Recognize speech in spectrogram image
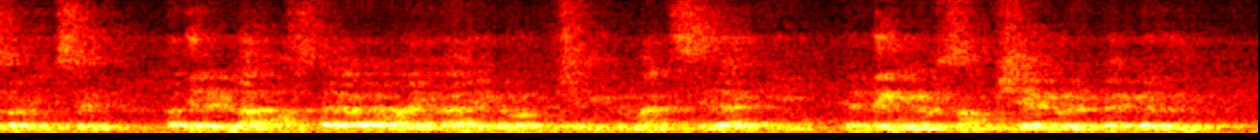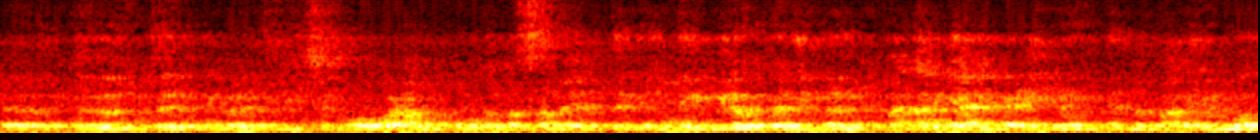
ശ്രമിച്ച് അതിലുള്ള മത്സരപരമായ കാര്യങ്ങളൊക്കെ ശരിക്കും മനസ്സിലാക്കി എന്തെങ്കിലും സംശയങ്ങളുണ്ടെങ്കിൽ അത് തീർത്ത് നിങ്ങൾ തിരിച്ചു പോകണം. പോകുന്ന സമയത്ത് എന്തെങ്കിലുമൊക്കെ നിങ്ങൾക്ക് അറിയാൻ കഴിഞ്ഞു എന്ന് പറയുമ്പോൾ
